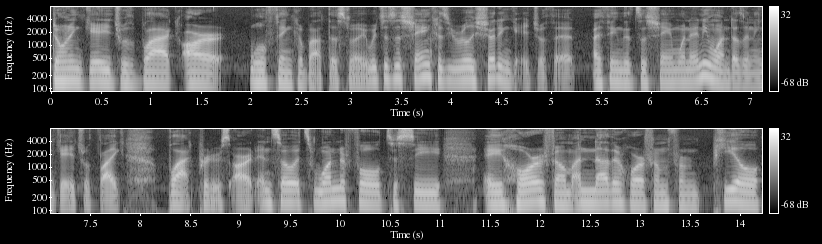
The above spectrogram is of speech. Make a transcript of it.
don't engage with black art will think about this movie, which is a shame because you really should engage with it. I think that's a shame when anyone doesn't engage with like black produced art. And so it's wonderful to see a horror film, another horror film from Peele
